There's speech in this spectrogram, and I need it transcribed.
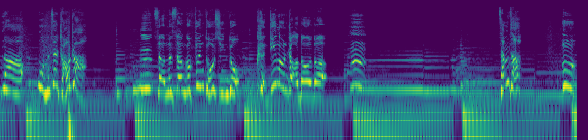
那我们再找找。嗯，咱们三个分头行动，肯定能找到的。嗯，咱们走。嗯。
